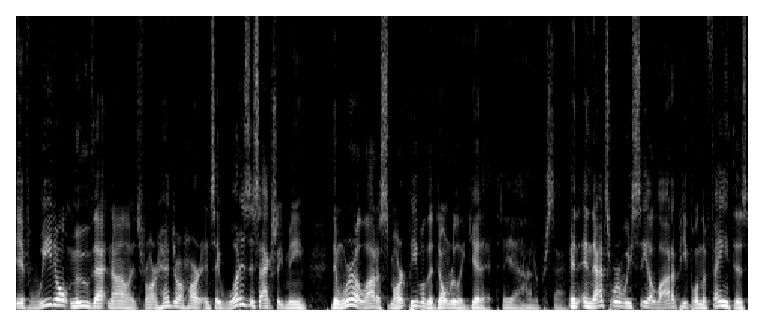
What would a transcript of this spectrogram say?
if we don't move that knowledge from our head to our heart and say what does this actually mean, then we're a lot of smart people that don't really get it. Yeah, hundred percent. and and that's where we see a lot of people in the faith is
